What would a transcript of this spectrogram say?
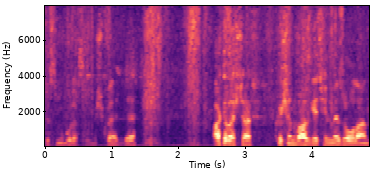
kısmı burasıymış belli. Arkadaşlar kışın vazgeçilmezi olan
